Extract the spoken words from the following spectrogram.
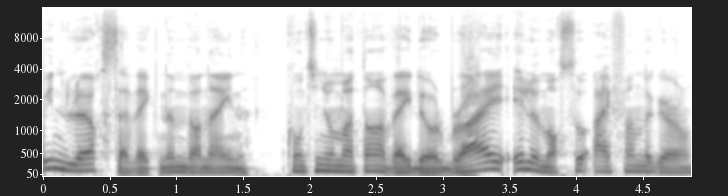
Swindlers avec Number 9. Continuons maintenant avec The Albright et le morceau I Found a Girl.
